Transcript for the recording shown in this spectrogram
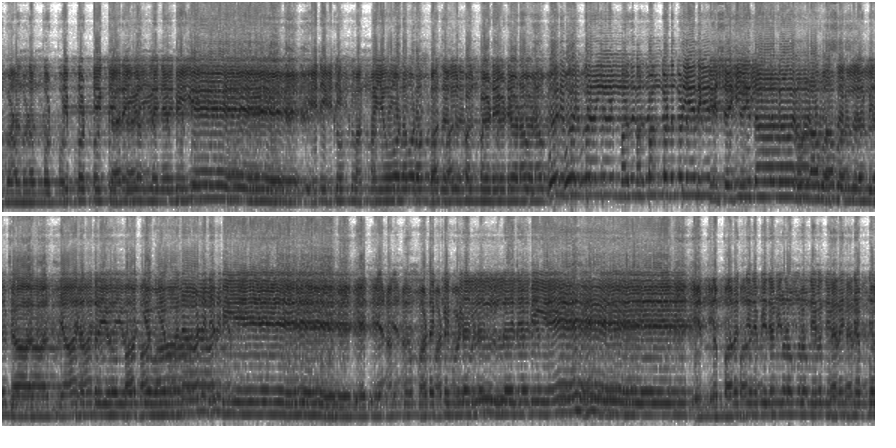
അവിടുന്ന് പൊട്ടി പൊട്ടി കരയുന്ന നബിയേ എനിക്കും അങ്ങയോടൊപ്പം ബദൽ പങ്കെടുക്കണം. ഒരു ബദൽ പങ്കെടുത്ത് എനിക്ക് ഷഹീദാകാനുള്ള അവസരം ലഭിച്ചാൽ ഞാൻ എത്രയോ ഭാഗ്യവാനാണ് നബിയേ. എന്നെ അങ്ങ് മടക്കി വിടലല്ല നബിയേ. എന്ന് പറഞ്ഞ നബിതങ്ങളും മുന്നിൽ കരഞ്ഞപ്പോ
